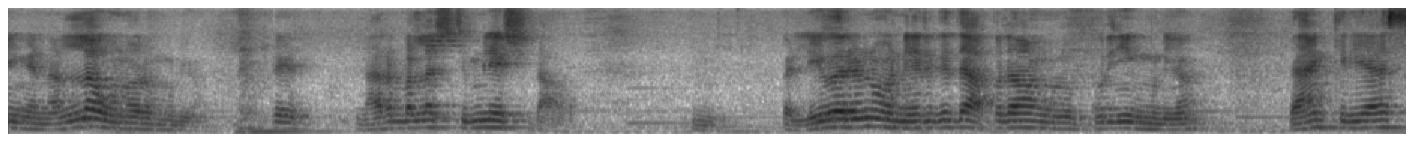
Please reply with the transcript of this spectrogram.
நீங்கள் நல்லா உணர முடியும். அப்படியே நரம்பெல்லாம் ஸ்டிமுலேஷன் ஆகும். ம். இப்போ லிவருன்னு ஒன்று இருக்குது அப்போ தான் உங்களுக்கு புரிஞ்சிக்க முடியும். பேங்க்ரியாஸ்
